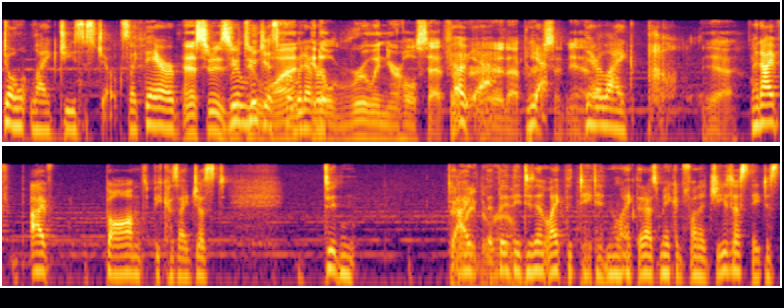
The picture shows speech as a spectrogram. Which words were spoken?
don't like jesus jokes like they are And as soon as you do religious one, whatever it'll ruin your whole set for oh yeah that person. Yeah. they're like yeah. and I've I've bombed because I just didn't. Didn't I, the they, they didn't like that. They didn't like that I was making fun of Jesus. They just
